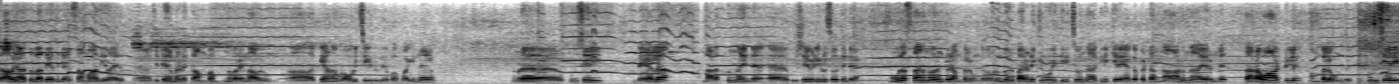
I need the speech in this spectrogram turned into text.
കാവിനകത്തുള്ള അദ്ദേഹത്തിന്റെ സമാധി അതായത് ചിറ്റേരന്മാരുടെ കമ്പം എന്ന് പറയുന്ന ആ ഒരു ഒക്കെയാണ് വ്ളോഗ് ചെയ്തത്. അപ്പോൾ വൈകുന്നേരം നമ്മുടെ പുതുശ്ശേരി വേല നടത്തുന്നതിന്റെ പുതുശ്ശേരി വെടിയുത്സവത്തിന്റെ മൂലസ്ഥാനം എന്ന് പറഞ്ഞിട്ടൊരു അമ്പലമുണ്ട്. കൊടുങ്ങല്ലൂർ ഭരണിക്ക് പോയി തിരിച്ചു വന്ന് അഗ്നിക്കിരയാക്കപ്പെട്ട നാണു നായരുടെ തറവാട്ടിൽ അമ്പലമുണ്ട്. പുതുശ്ശേരി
